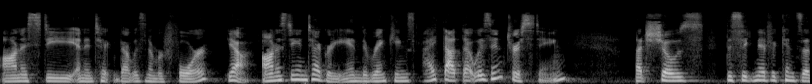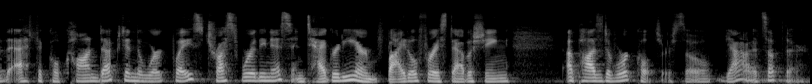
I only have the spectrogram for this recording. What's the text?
honesty and inte- that was number four. Yeah, honesty, integrity in the rankings. I thought that was interesting that shows the significance of ethical conduct in the workplace. Trustworthiness, integrity are vital for establishing a positive work culture. So, yeah, it's up there.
